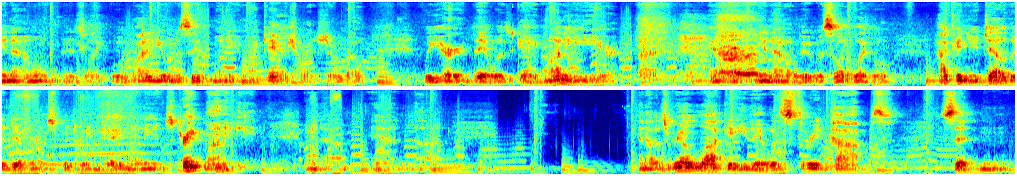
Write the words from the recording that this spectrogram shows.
You know, it's like, well, why do you want to see the money in my cash register? Well, we heard there was gay money here. And, you know, it was sort of like, well, how can you tell the difference between gay money and straight money? You know, and uh, and I was real lucky. There was three cops sitting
